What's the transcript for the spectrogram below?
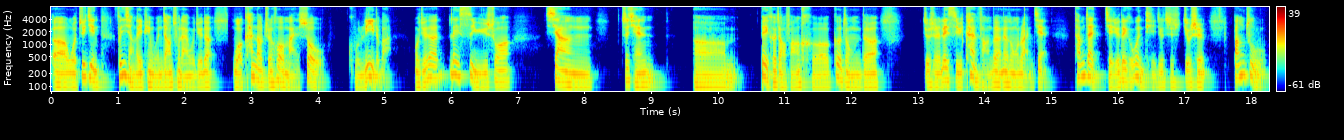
呃，我最近分享了一篇文章出来，我觉得我看到之后蛮受鼓励的吧。我觉得类似于说，像之前呃贝壳找房和各种的，就是类似于看房的那种软件，他们在解决的一个问题，就是就是帮助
